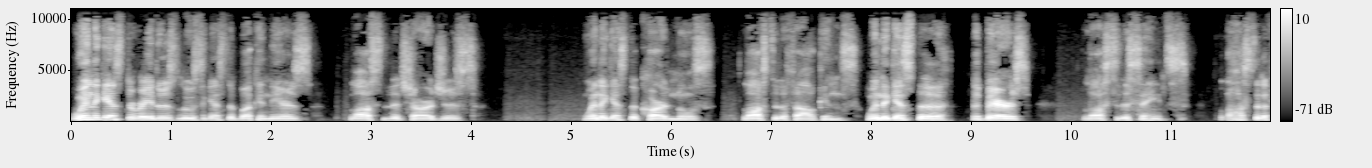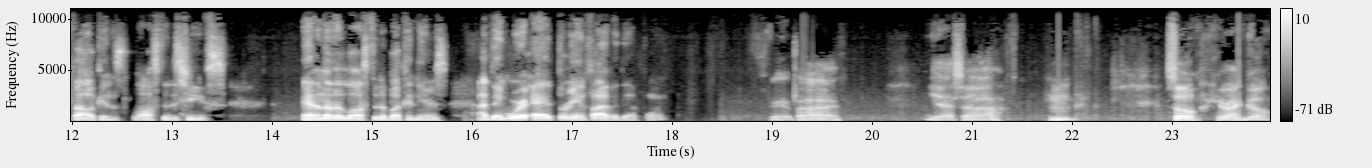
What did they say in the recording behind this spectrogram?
Win against the Raiders, lose against the Buccaneers, lost to the Chargers, win against the Cardinals, lost to the Falcons, win against the, the Bears, lost to the Saints, lost to the Falcons, lost to the Chiefs, and another loss to the Buccaneers. I think we're at three and five at that point. Three and five. Yes. Uh, hmm. So here I go.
